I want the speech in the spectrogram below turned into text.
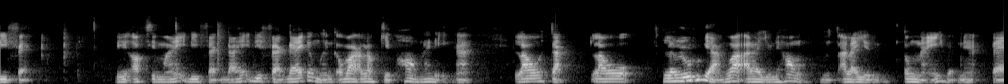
defect หรือ optimize defect die defect die ก็เหมือนกับว่าเราเก็บห้องนั่นเองอะเราจัดเราเรารู้ทุกอย่างว่าอะไรอยู่ในห้องออะไรอยู่ตรงไหนแบบเนี้ยแต่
